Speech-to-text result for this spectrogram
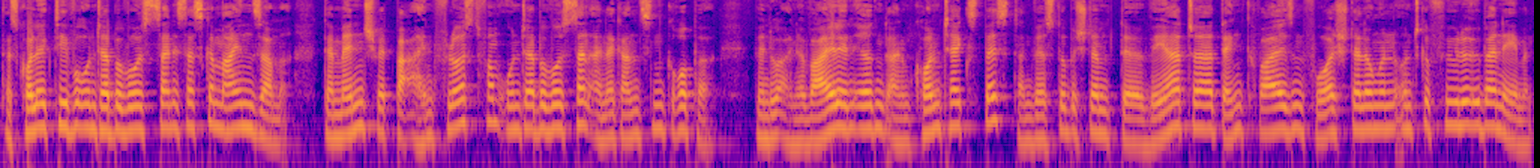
das kollektive Unterbewusstsein ist das Gemeinsame. Der Mensch wird beeinflusst vom Unterbewusstsein einer ganzen Gruppe. Wenn du eine Weile in irgendeinem Kontext bist, dann wirst du bestimmte Werte, Denkweisen, Vorstellungen und Gefühle übernehmen.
